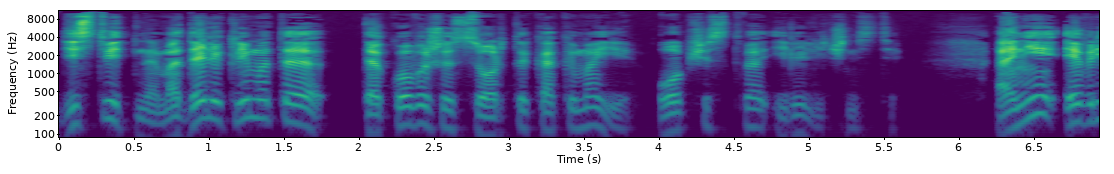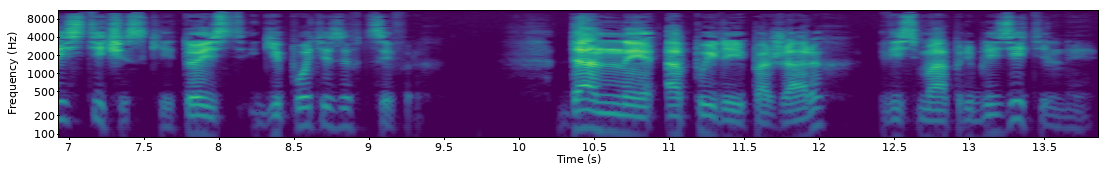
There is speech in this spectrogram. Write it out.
Действительно, модели климата такого же сорта, как и мои, общества или личности. Они эвристические, то есть гипотезы в цифрах. Данные о пыли и пожарах весьма приблизительные,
